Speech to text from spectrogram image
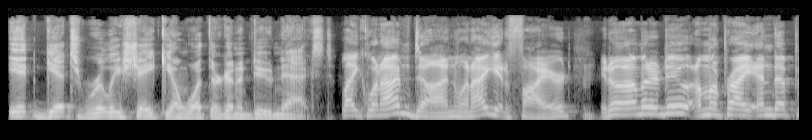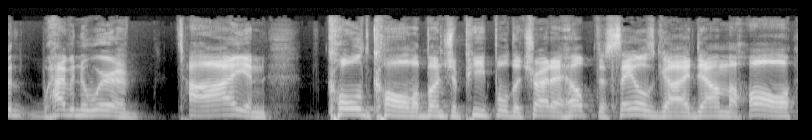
it gets really shaky on what they're going to do next. like when I'm done, when I get fired, you know what I'm gonna do? I'm gonna probably end up having to wear a tie and cold call a bunch of people to try to help the sales guy down the hall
